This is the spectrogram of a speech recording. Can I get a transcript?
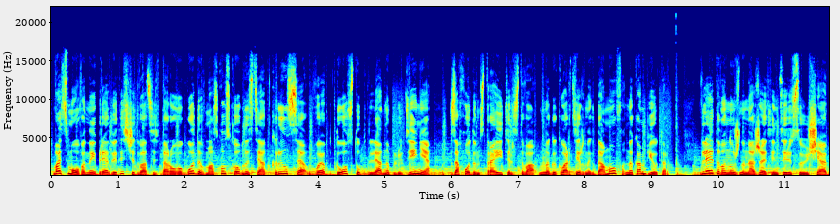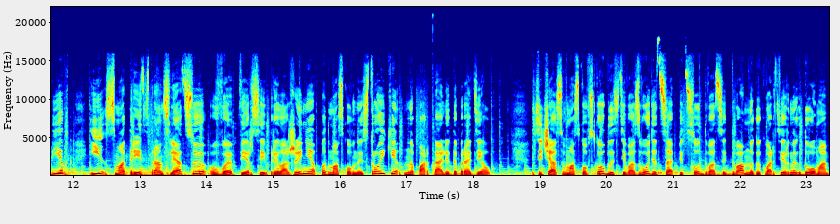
8 ноября 2022 года в Московской области открылся веб-доступ для наблюдения за ходом строительства многоквартирных домов на компьютер. Для этого нужно нажать интересующий объект и смотреть трансляцию в веб-версии приложения подмосковной стройки на портале «Добродел». Сейчас в Московской области возводятся 522 многоквартирных дома.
